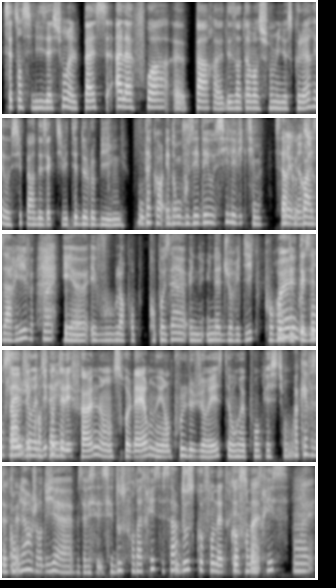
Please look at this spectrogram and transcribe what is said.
Cette sensibilisation, elle passe à la fois par des interventions au milieu scolaire et aussi par des activités de lobbying. D'accord. Et donc, vous aidez aussi les victimes. C'est-à-dire Oui, que quand sûr. elles arrivent Ouais. et, euh, et vous leur pro- proposez une, une aide juridique pour euh, Ouais, des conseils plainte, des juridiques au téléphone, on se relaie, on est un pool de juristes et on répond aux questions. Ok, vous êtes combien aujourd'hui euh, Vous avez ces ces 12 fondatrices, c'est ça? 12 cofondatrices. Cofondatrices. ouais.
